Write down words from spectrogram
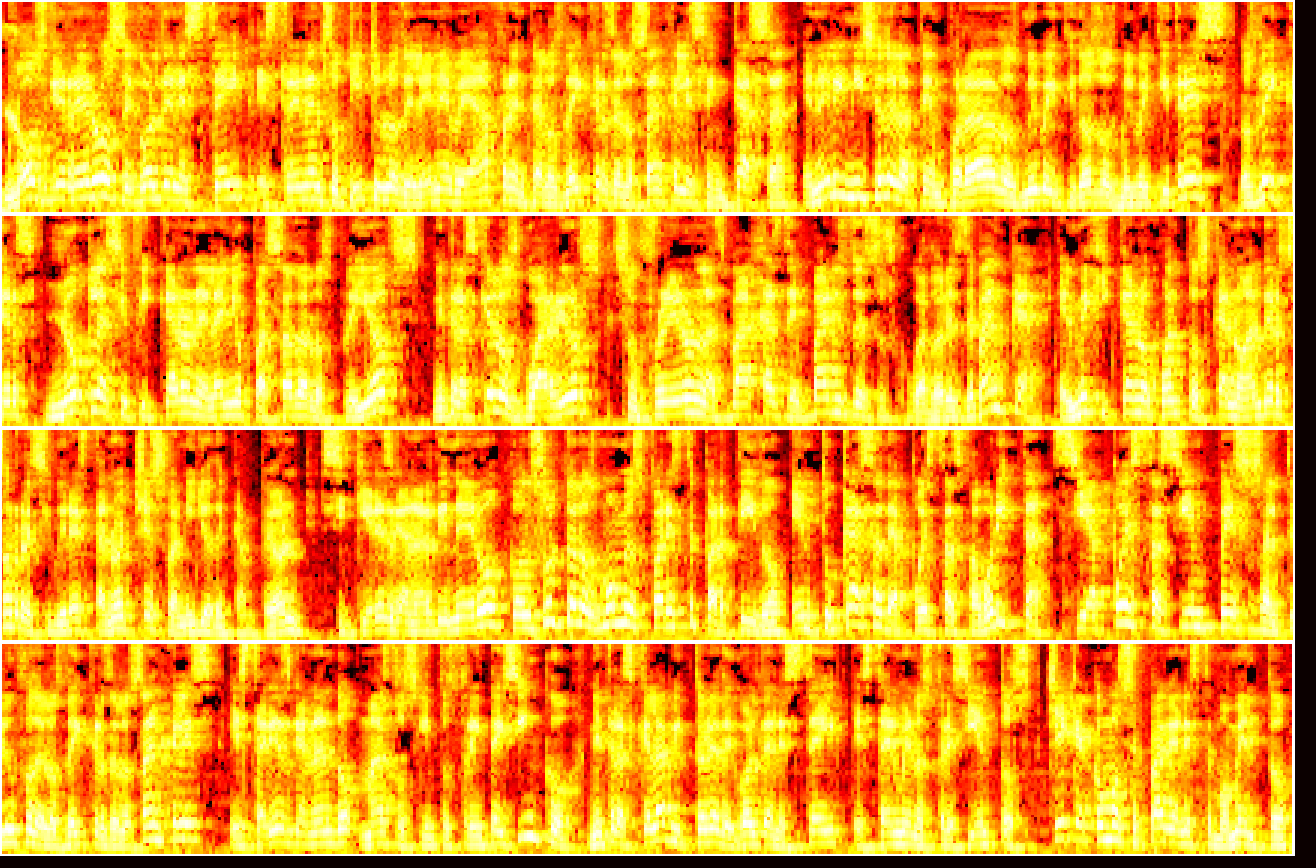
Los guerreros de Golden State estrenan su título del NBA frente a los Lakers de Los Ángeles en casa en el inicio de la temporada 2022-2023. Los Lakers no clasificaron el año pasado a los playoffs, mientras que los Warriors sufrieron las bajas de varios de sus jugadores de banca. El mexicano Juan Toscano Anderson recibirá esta noche su anillo de campeón. Si quieres ganar dinero, consulta los momios para este partido en tu casa de apuestas favorita. Si apuestas 100 pesos al triunfo de los Lakers de Los Ángeles, estarías ganando más 235, mientras mientras que la victoria de Golden State está en menos 300. Checa cómo se paga en este momento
